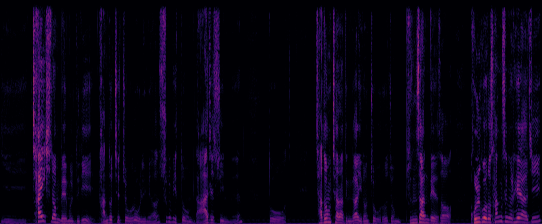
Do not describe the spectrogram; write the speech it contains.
이 차익 실험 매물들이 반도체 쪽으로 올리면 수급이 좀 나아질 수 있는 또 자동차라든가 이런 쪽으로 좀 분산돼서 골고루 상승을 해야지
